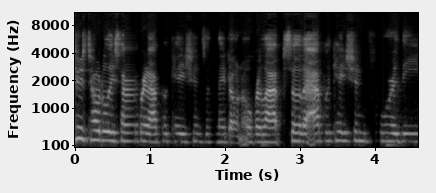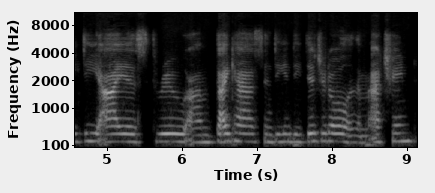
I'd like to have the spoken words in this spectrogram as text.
Two totally separate applications and they don't overlap. So the application for the DI is through um, DICAS and D&D Digital and the matching.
